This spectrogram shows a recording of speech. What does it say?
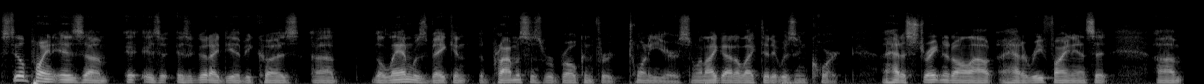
Steel Point is um, is a, is a good idea because uh, the land was vacant. The promises were broken for 20 years. When I got elected, it was in court. I had to straighten it all out. I had to refinance it. Um,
